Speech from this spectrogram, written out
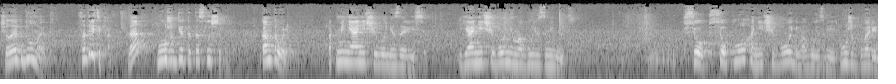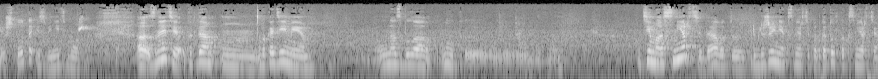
Человек думает, смотрите-ка, да, мы уже где-то это слышали, контроль, от меня ничего не зависит, я ничего не могу изменить, все, все плохо, ничего не могу изменить. Мы уже говорили, что-то изменить можно. А, Знаете, когда в академии у нас была ну, э, тема смерти, да, вот э, приближение к смерти, подготовка к смерти,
